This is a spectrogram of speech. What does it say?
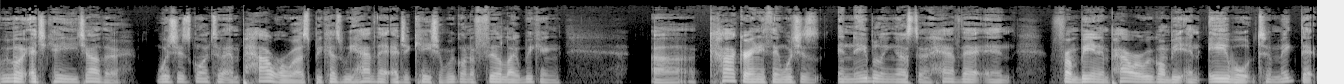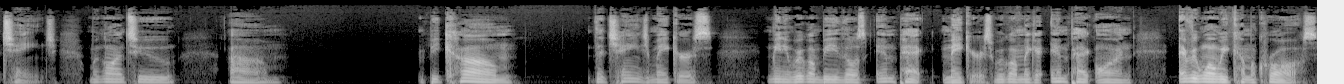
we're going to educate each other, which is going to empower us because we have that education. We're going to feel like we can uh, conquer anything, which is enabling us to have that. And from being empowered, we're going to be enabled to make that change. We're going to um, become the change makers, meaning we're going to be those impact makers. We're going to make an impact on everyone we come across.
